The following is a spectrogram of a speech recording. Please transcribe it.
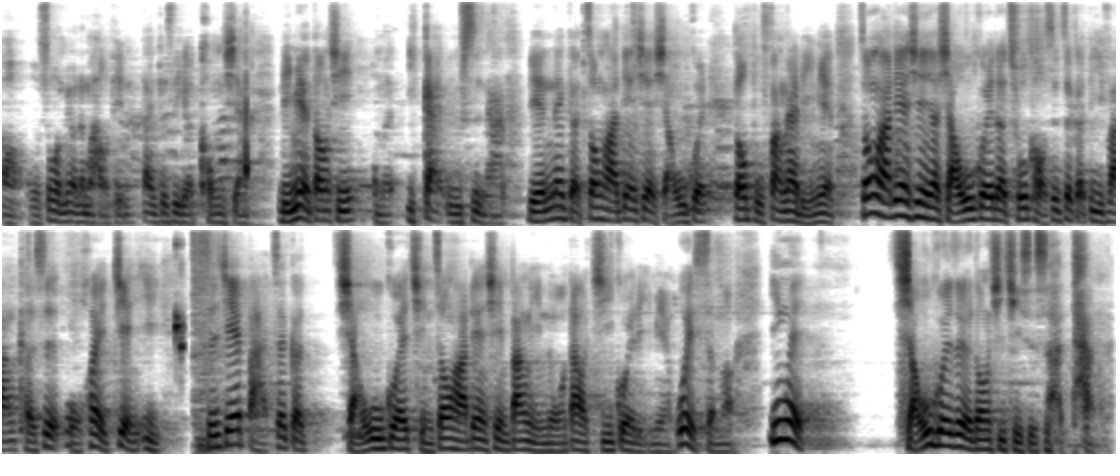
哦，我说我没有那么好听，但就是一个空箱，里面的东西我们一概无视拿，连那个中华电信的小乌龟都不放在里面。中华电信的小乌龟的出口是这个地方，可是我会建议直接把这个小乌龟请中华电信帮你挪到机柜里面。为什么？因为小乌龟这个东西其实是很烫的，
